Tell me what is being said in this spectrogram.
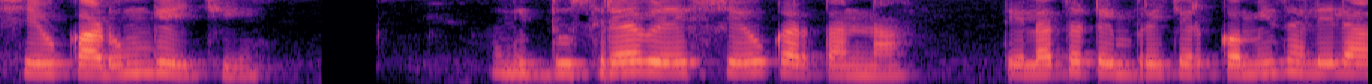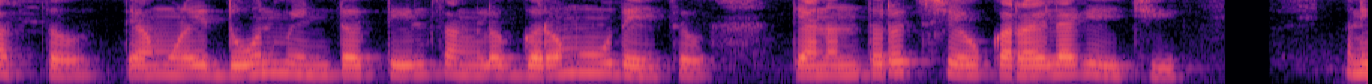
शेव काढून घ्यायची आणि दुसऱ्या वेळेस शेव करताना तेलाचं टेम्परेचर कमी झालेलं असतं त्यामुळे दोन मिनटं तेल चांगलं गरम होऊ द्यायचं त्यानंतरच शेव करायला घ्यायची. आणि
